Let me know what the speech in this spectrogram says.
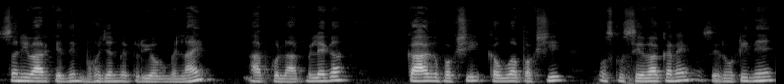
शनिवार के दिन भोजन में प्रयोग में लाएँ, आपको लाभ मिलेगा। काग पक्षी कौआ पक्षी, उसको सेवा करें, उसे रोटी दें,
